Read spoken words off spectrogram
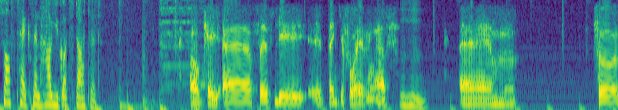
Softex and how you got started? Okay. Uh, firstly, uh, thank you for having us. Um, so,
